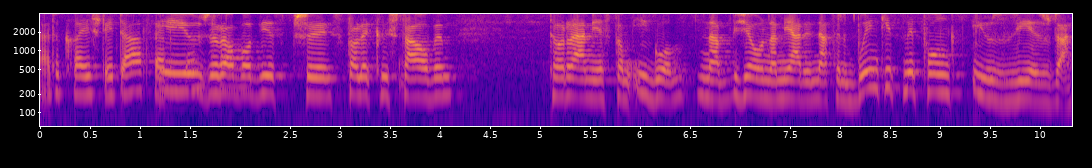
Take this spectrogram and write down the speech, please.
Ja, der Grey steht da, fährt I już runter. robot jest przy stole kryształowym. To ramię z tą igłą na, wziął namiary na ten błękitny punkt i już zjeżdża.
